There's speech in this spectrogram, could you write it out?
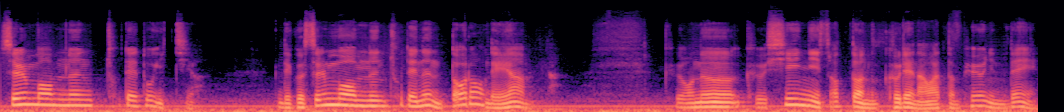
쓸모없는 초대도 있지요. 근데 그 쓸모없는 초대는 떨어내야 합니다. 그 어느 그 시인이 썼던 글에 나왔던 표현인데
